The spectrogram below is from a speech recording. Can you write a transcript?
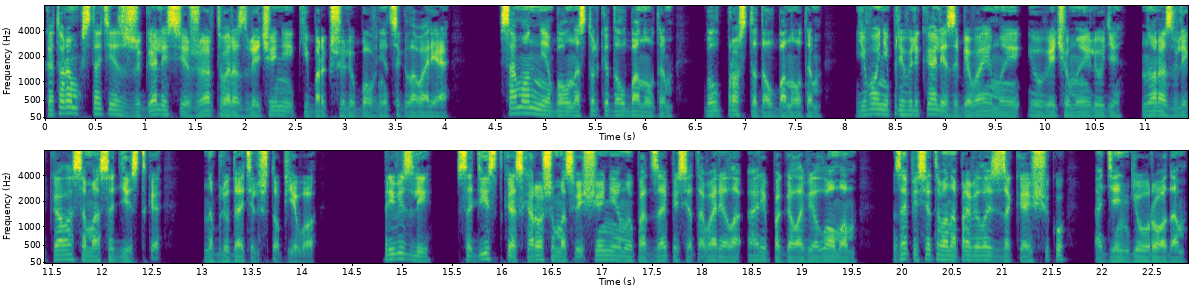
котором, кстати, сжигались и жертвы развлечений киборгши-любовницы главаря. Сам он не был настолько долбанутым, был просто долбанутым. Его не привлекали забиваемые и увечимые люди, но развлекала сама садистка, наблюдатель, чтоб его. Привезли. Садистка с хорошим освещением и под запись отоварила Ари по голове ломом. Запись этого направилась заказчику, а деньги уродам.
